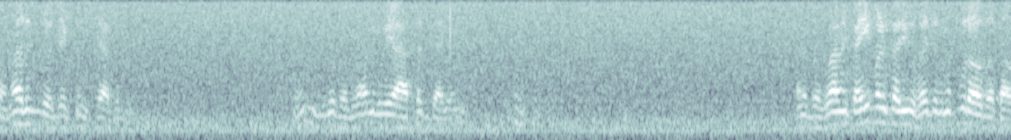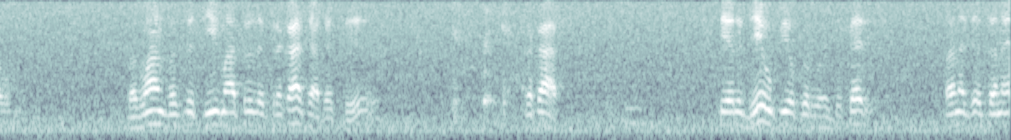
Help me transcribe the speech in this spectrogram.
તમારું પ્રોજેક્ટ છે આ ભગવાન અને ભગવાને કઈ પણ કર્યું હોય તો પુરાવો બતાવો. ભગવાન ફક્ત જીવ માત્ર પ્રકાશ આપે છે, પ્રકાશ, તેનો જે ઉપયોગ કરવો હોય તો કર. જો તને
